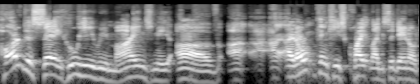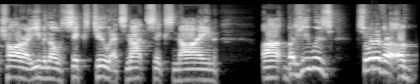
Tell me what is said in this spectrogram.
hard to say who he reminds me of. Uh, I, I, don't think he's quite like Zdeno Chara, even though six two. that's not six nine. Uh, but he was sort of a, a,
